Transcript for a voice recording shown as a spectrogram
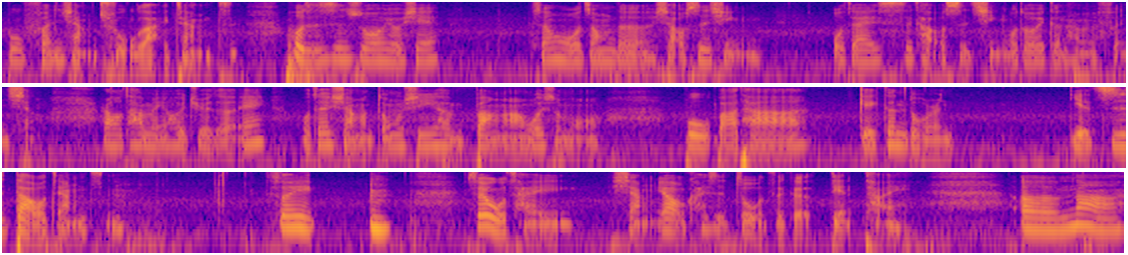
不分享出来这样子，或者是说有些生活中的小事情，我在思考的事情，我都会跟他们分享，然后他们也会觉得，诶，我在想的东西很棒啊，为什么不把它给更多人也知道这样子？所以，嗯，所以我才想要开始做这个电台，呃，那。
